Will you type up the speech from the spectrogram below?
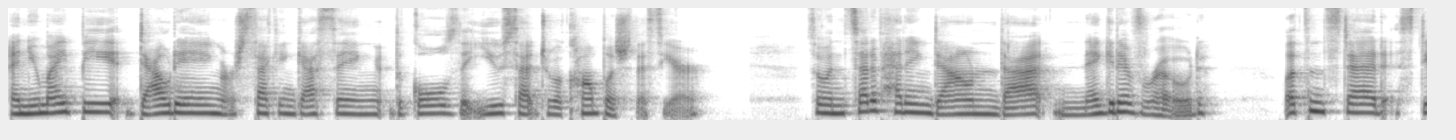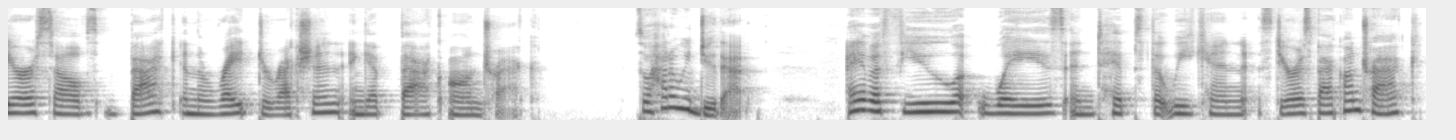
And you might be doubting or second guessing the goals that you set to accomplish this year. So instead of heading down that negative road, Let's instead steer ourselves back in the right direction and get back on track. So, how do we do that? I have a few ways and tips that we can steer us back on track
